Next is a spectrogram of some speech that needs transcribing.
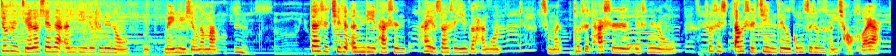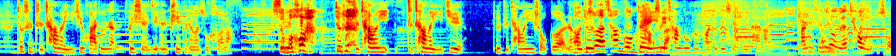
就是觉得现在 N D 就是那种嗯美女型的吗。嗯，但是其实 N D 他是他也算是一个韩国，什么就是他是也是那种，就是当时进这个公司就是很巧合呀，就是只唱了一句话就让被选进 N Pink 这个组合了，什么话？就是只唱了一只唱了一句，就只唱了一首歌，然后就、说他唱功很，好对？因为唱功很好就被选进来了，而且而且我觉得跳舞也不错。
